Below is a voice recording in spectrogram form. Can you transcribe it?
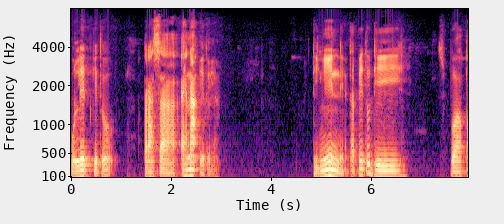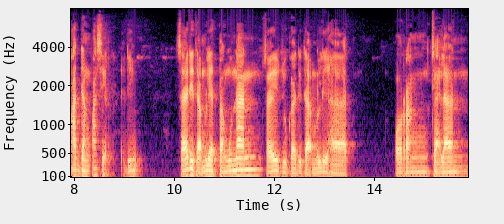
kulit gitu terasa enak gitu ya. Dingin ya, tapi itu di sebuah padang pasir. Jadi saya tidak melihat bangunan, saya juga tidak melihat orang jalan,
